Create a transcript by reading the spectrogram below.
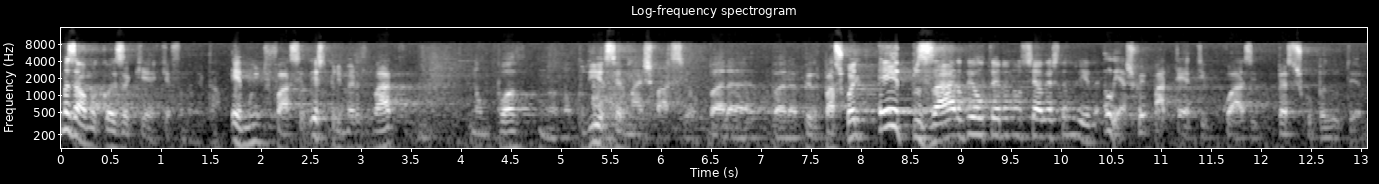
mas há uma coisa que é, que é fundamental. É muito fácil. Este primeiro debate não, pode, não, não, podia ser mais fácil para, para Pedro Passos Coelho, apesar de ele ter anunciado esta medida. Aliás, foi patético quase, peço desculpa do termo,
